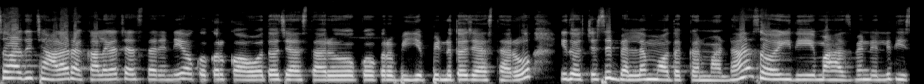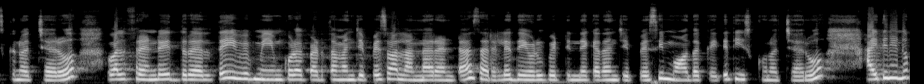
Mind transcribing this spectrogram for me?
సో అది చాలా రకాలుగా చేస్తారండి. ఒక్కొక్కరు కోవతో చేస్తారు ఒక్కొక్కరు బియ్య పిండితో చేస్తారు. ఇది వచ్చేసి బెల్లం మోదక్ అన్నమాట. సో ఇది మా హస్బెండ్ వెళ్ళి తీసుకుని వచ్చారు. వాళ్ళ ఫ్రెండ్ ఇద్దరు వెళ్తే ఇవి మేము కూడా పెడతామని చెప్పేసి వాళ్ళు అన్నారంట. సరేలే దేవుడికి పెట్టిందే కదా అని చెప్పేసి మోదక్ అయితే తీసుకుని వచ్చారు. అయితే నేను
